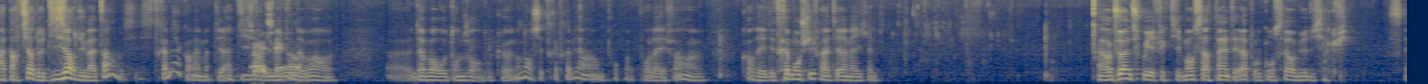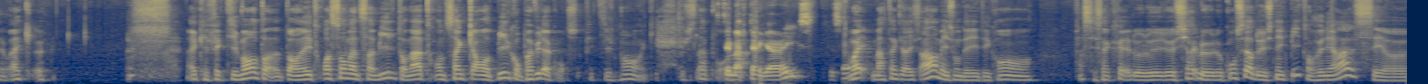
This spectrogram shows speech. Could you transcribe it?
à partir de 10h du matin, c'est très bien quand même, à 10h Ouais, du matin d'avoir d'avoir autant de gens. Donc euh, non, non, c'est très très bien hein, pour, pour la F1. euh, encore des, des très bons chiffres à la télé américaine. Alors Xoans, oui, effectivement, certains étaient là pour le concert au milieu du circuit. C'est vrai que... vrai qu'effectivement, t'en as les 325 000, t'en as 35-40 000 qui n'ont pas vu la course. Effectivement, qui sont juste là pour... C'était Martin Garrix, c'est ça? Ouais, Martin Garrix. Ah, mais ils ont des, des grands. Enfin, c'est sacré. Le, le- concert du Snake Pit, en général, c'est euh,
